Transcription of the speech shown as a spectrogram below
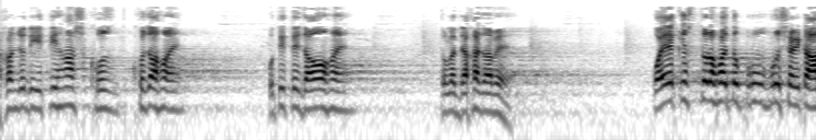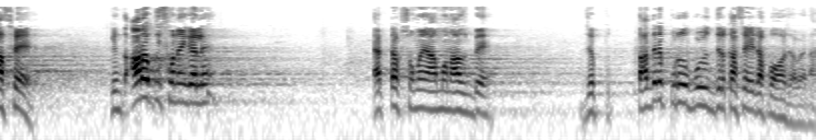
এখন যদি ইতিহাস খোঁজ, খোঁজা হয়, অতীতে যাওয়া হয়, তাহলে দেখা যাবে, কয়েক স্তরে হয়তো পূর্বপুরুষে এটা আছে, কিন্তু আরও পিছনে গেলে একটা সময় এমন আসবে যে তাদের পূর্বপুরুষদের কাছে এটা পাওয়া যাবে না।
